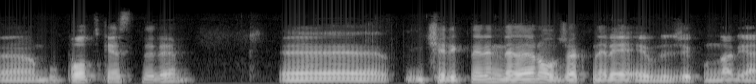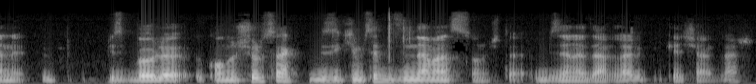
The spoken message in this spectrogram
E, bu podcastleri e, içerikleri neler olacak, nereye evrilecek bunlar? Yani biz böyle konuşursak bizi kimse dinlemez sonuçta. Bize ne derler, geçerler.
